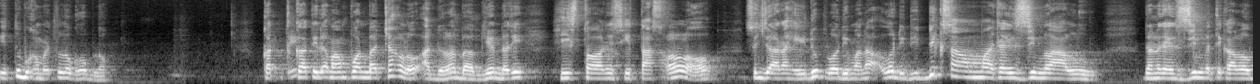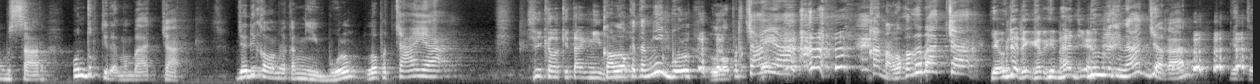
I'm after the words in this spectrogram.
itu bukan berarti lo goblok. Ket- ketidakmampuan baca lo adalah bagian dari historisitas lo sejarah hidup lo di mana lo dididik sama rezim lalu. Dan rezim ketika lo besar untuk tidak membaca. Jadi kalau mereka ngibul lo percaya Jadi kalau kita ngibul. kalau kita ngibul lo percaya. Karena lo kagak baca. Ya udah dengerin aja. dengerin aja kan? Gitu.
